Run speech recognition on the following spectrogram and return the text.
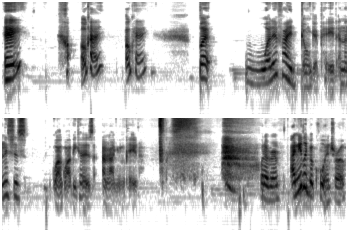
Hey, okay, okay. But what if I don't get paid and then it's just guagua because I'm not getting paid? Whatever. I need like a cool intro.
